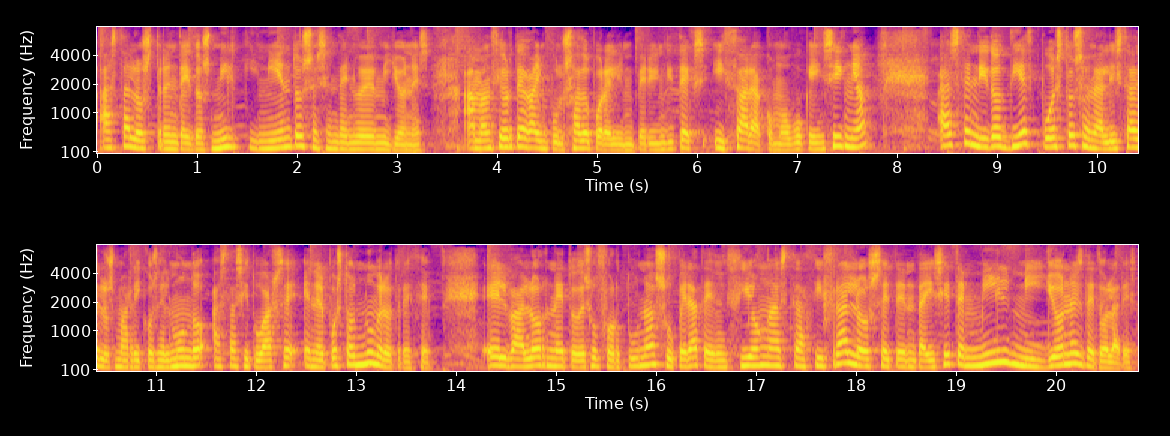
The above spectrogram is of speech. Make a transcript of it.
hasta los 32.569 millones. Amancio Ortega, impulsado por el Imperio Inditex y Zara como buque insignia, ha ascendido 10 puestos en la lista de los más ricos del mundo hasta situarse en el puesto número 13. El valor neto de su fortuna supera, atención a esta cifra, los 77.000 millones de dólares.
